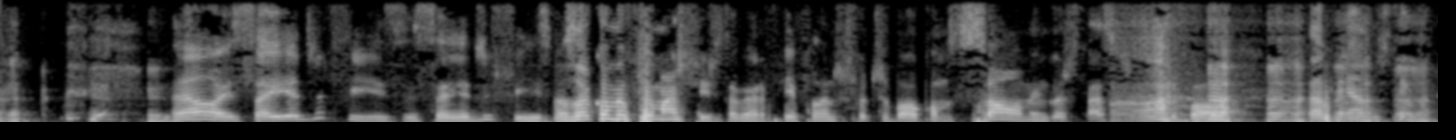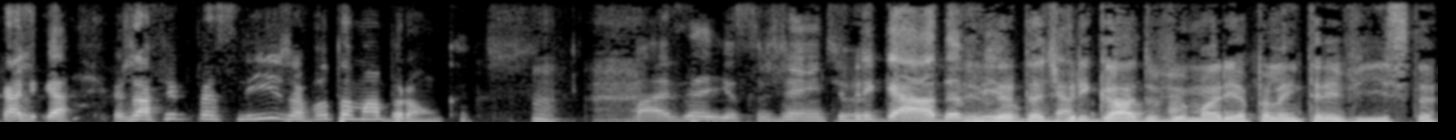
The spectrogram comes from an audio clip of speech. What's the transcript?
não, isso aí é difícil, isso aí é difícil. Mas olha como eu fui machista agora, fiquei falando de futebol como se só homem gostasse de futebol. Tá vendo? Tem que ficar ligado. Eu já fico pensando, ih, já vou tomar bronca. Mas é isso, gente. Obrigada, é viu? verdade. Obrigado, viu, Maria, pela entrevista.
